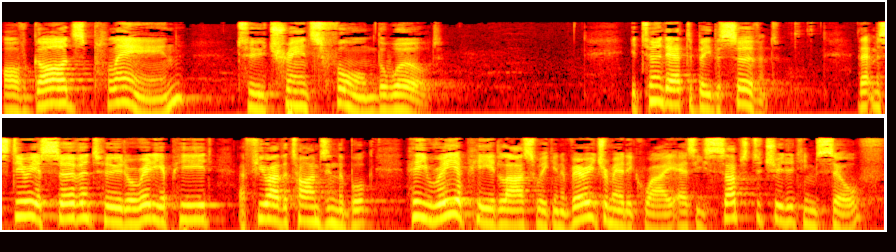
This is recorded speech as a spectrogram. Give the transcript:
of God's plan to transform the world. It turned out to be the servant. That mysterious servant who'd already appeared a few other times in the book, he reappeared last week in a very dramatic way as he substituted himself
